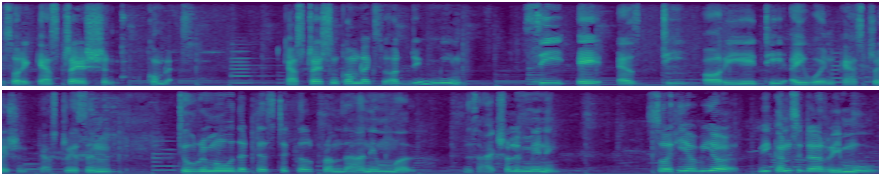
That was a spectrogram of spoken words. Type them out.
sorry, castration complex. Castration complex, what do you mean? C A S T R E A T I O N, castration. Castration to remove the testicle from the animal. This actually meaning so here we are we consider remove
